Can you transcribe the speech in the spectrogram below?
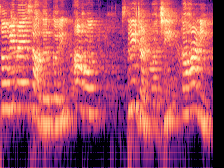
सविनय सादर करीत जन्माची कहाणी.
